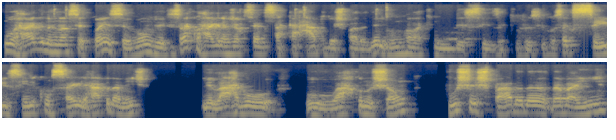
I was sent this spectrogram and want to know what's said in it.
O Ragnar, na sequência, vamos ver aqui. Será que o Ragnar já consegue sacar rápido a espada dele? Vamos rolar aqui um D6 aqui para você. Consegue seis, assim, ele consegue, ele rapidamente ele larga o, o arco no chão, puxa a espada da, da bainha,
